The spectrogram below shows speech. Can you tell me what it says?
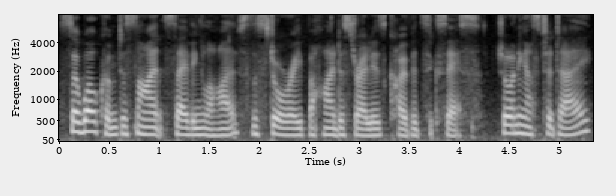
So, welcome to Science Saving Lives, the story behind Australia's COVID success. Joining us today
